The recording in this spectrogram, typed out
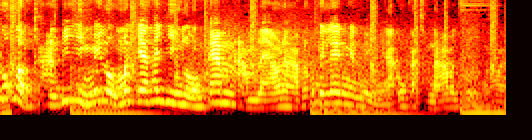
ลูกสำคัญพี่ยิงไม่ลงเมื่อกี้ถ้ายิงลงแต้มนำแล้วนะครับแล้วก็ไปเล่นกันอย่างเงี้ยโอกาสชนะมันสูงมาก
